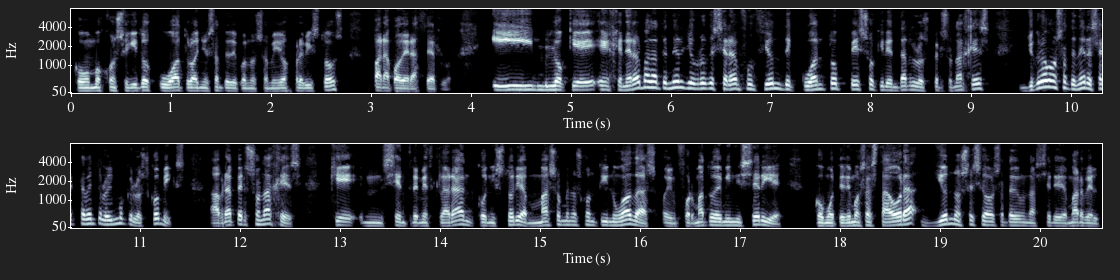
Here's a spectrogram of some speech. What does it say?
como hemos conseguido cuatro años antes de cuando nos habíamos previstos para poder hacerlo. Y lo que en general van a tener, yo creo que será en función de cuánto peso quieren dar los personajes. Yo creo que vamos a tener exactamente lo mismo que los cómics. Habrá personajes que mm, se entremezclarán con historias más o menos continuadas o en formato de miniserie, como tenemos hasta ahora. Yo no sé si vamos a tener una serie de Marvel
